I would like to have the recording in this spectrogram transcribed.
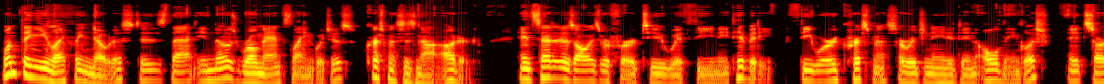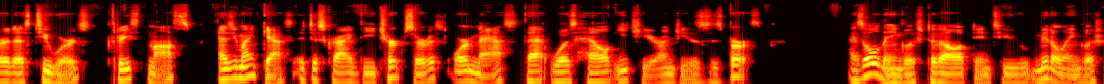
One thing you likely noticed is that in those Romance languages, Christmas is not uttered. Instead, it is always referred to with the nativity. The word Christmas originated in Old English. It started as two words, Christmas. As you might guess, it described the church service or Mass that was held each year on Jesus' birth. As Old English developed into Middle English,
